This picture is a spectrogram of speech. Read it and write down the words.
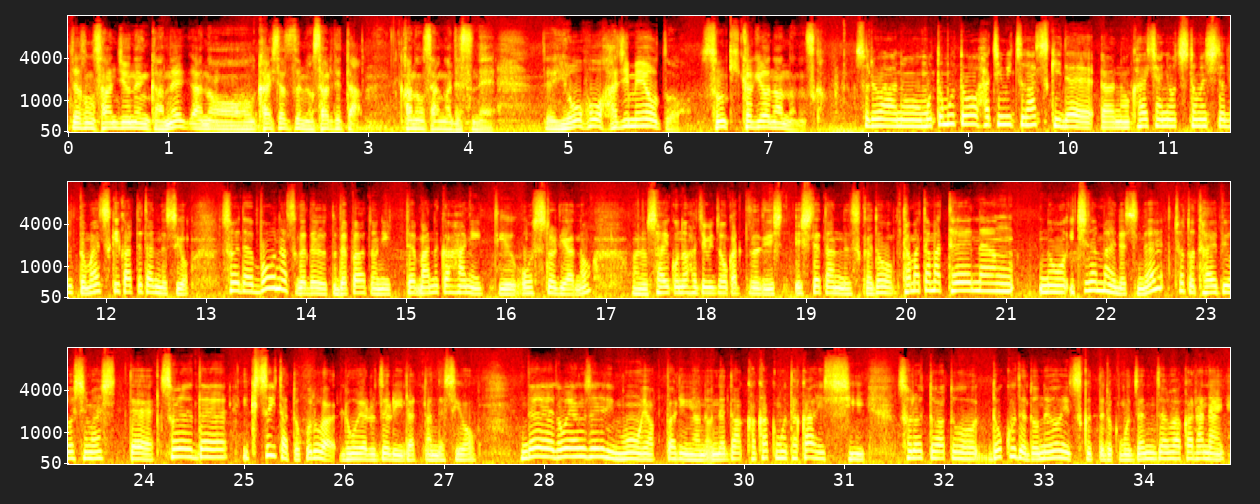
じゃあその30年間ねあの会社勤めをされてた加納さんがですねで養蜂を始めようとそのきっかけは何なんですか？それはもともと蜂蜜が好きであの会社にお勤めしてると毎月買ってたんですよ。それでボーナスが出るとデパートに行ってマヌカハニーっていうオーストリアのあの最高の蜂蜜を買ってたりしてたんですけどたまたま定年の1年前ですねちょっと大病しましてそれで行き着いたところがロイヤルゼリーだったんですよ。でロイヤルゼリーもやっぱりあの値段価格も高いしそれとあとどこでどのように作ってるかも全然わからない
